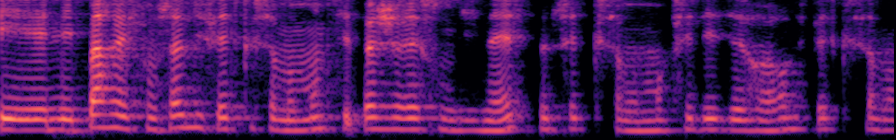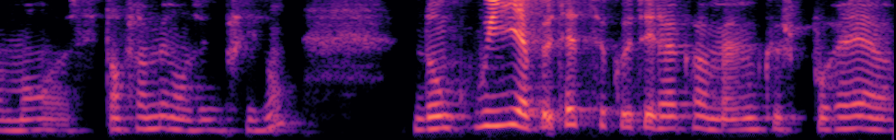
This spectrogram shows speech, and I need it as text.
et elle n'est pas responsable du fait que sa maman ne sait pas gérer son business, du fait que sa maman fait des erreurs, du fait que sa maman euh, s'est enfermée dans une prison. Donc oui, il y a peut-être ce côté-là quand même que je pourrais euh,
